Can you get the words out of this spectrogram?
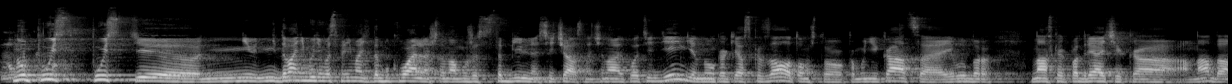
Ну, ну пусть, пусть э, не, не, давай не будем воспринимать это буквально, что нам уже стабильно сейчас начинают платить деньги, но, как я сказал, о том, что коммуникация и выбор нас как подрядчика, она, да,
